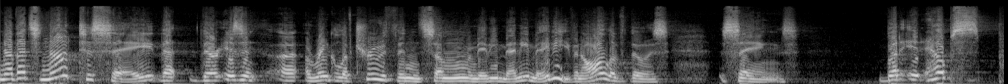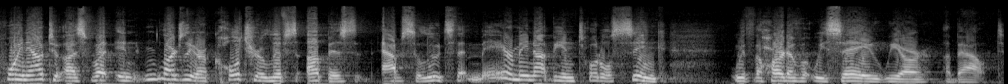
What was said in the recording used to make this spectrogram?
Now, that's not to say that there isn't a, a, wrinkle of truth in some, maybe many, maybe even all of those sayings. But it helps point out to us what in largely our culture lifts up as absolutes that may or may not be in total sync with the heart of what we say we are about.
